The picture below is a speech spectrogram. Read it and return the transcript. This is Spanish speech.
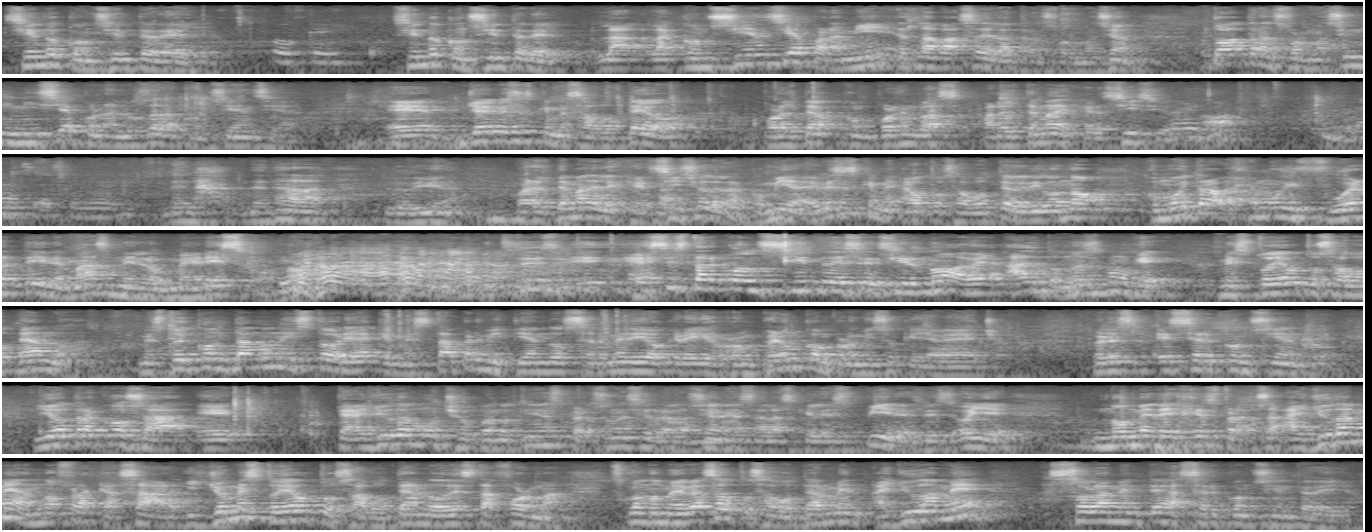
Siendo consciente de él. Ok. Siendo consciente de él. La, la conciencia para mí es la base de la transformación. Toda transformación inicia con la luz de la conciencia. Eh, yo hay veces que me saboteo, por, el como por ejemplo para el tema de ejercicio, ¿no? Gracias, señor. De, na- de nada, lo divina. Para el tema del ejercicio de la comida. Hay veces que me autosaboteo y digo, no, como hoy trabajé muy fuerte y demás, me lo merezco, ¿no? Entonces, eh, es estar consciente de ese decir, no, a ver, alto, no es como que me estoy autosaboteando. Me estoy contando una historia que me está permitiendo ser mediocre y romper un compromiso que ya había hecho. Pero es, ser consciente. Y otra cosa, eh, te ayuda mucho cuando tienes personas y relaciones a las que les pides, les oye, no me dejes, o sea, ayúdame a no fracasar. Y yo me estoy autosaboteando de esta forma. Cuando me veas autosabotearme, ayúdame solamente a ser consciente de ello.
